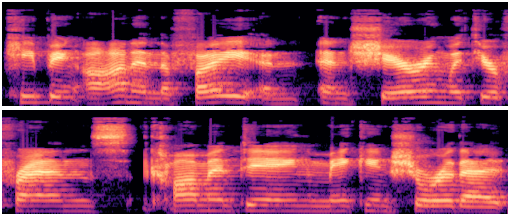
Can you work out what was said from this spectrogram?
keeping on in the fight and and sharing with your friends, commenting, making sure that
